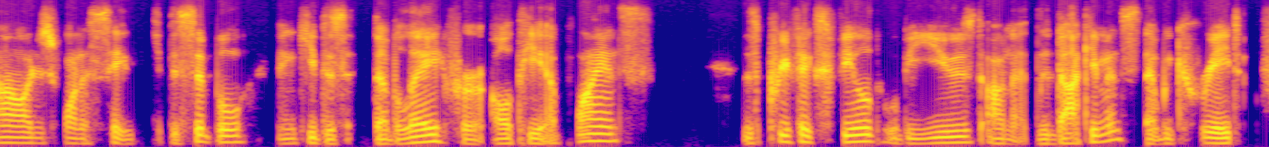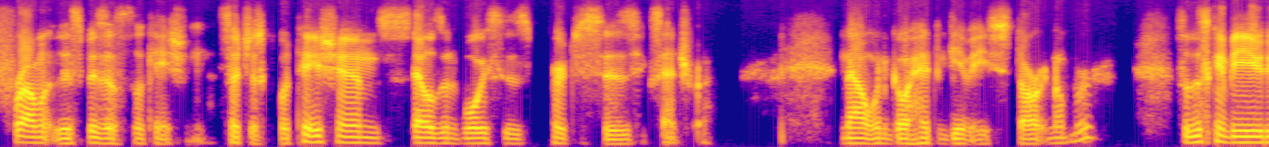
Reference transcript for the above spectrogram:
I just want to say keep it simple and keep this double A for Althea Appliance. This prefix field will be used on the documents that we create from this business location, such as quotations, sales invoices, purchases, etc. Now I'm going to go ahead and give a start number. So this can be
